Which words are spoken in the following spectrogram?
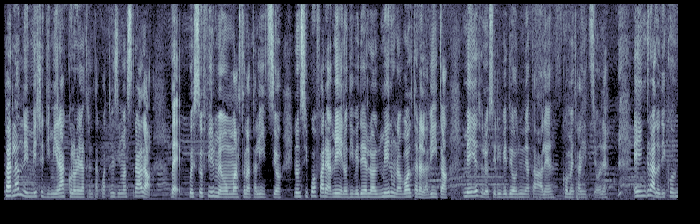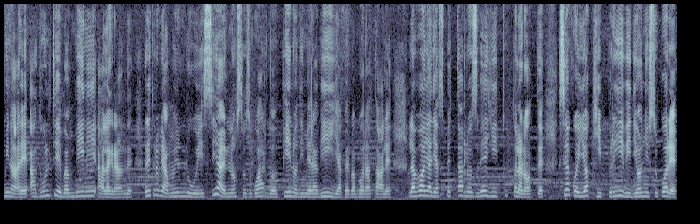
Parlando invece di Miracolo nella 34esima strada, beh, questo film è un must natalizio, non si può fare a meno di vederlo almeno una volta nella vita, meglio se lo si rivede ogni Natale, come tradizione. È in grado di combinare adulti e bambini alla grande. Ritroviamo in lui sia il nostro sguardo pieno di meraviglia per Babbo Natale, la voglia di aspettarlo svegli tutta la notte, sia quegli occhi privi di ogni stupore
